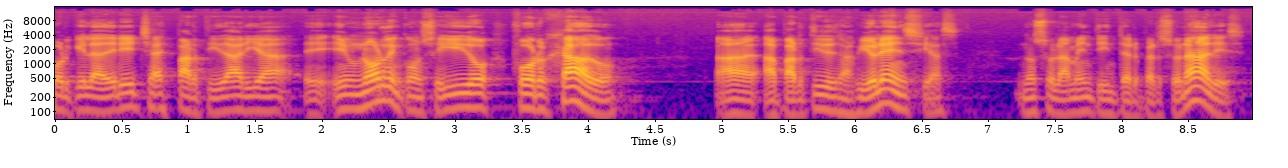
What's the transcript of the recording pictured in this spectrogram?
porque la derecha es partidaria eh, en un orden conseguido, forjado a partir de las violencias, no solamente interpersonales,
